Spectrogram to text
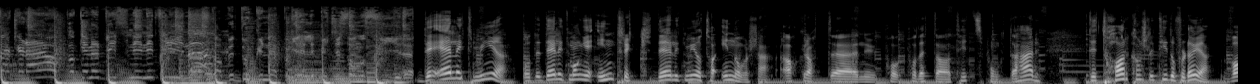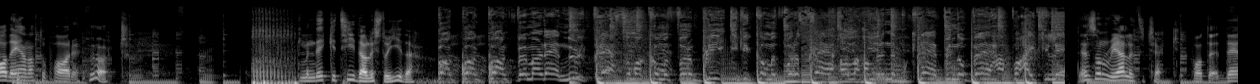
Søker deg opp og gemmer bitchen inn i trynet Stabbe dukker ned på grelle bitches og noe syre Det er litt mye, og det, det er litt mange inntrykk. Det er litt mye å ta inn over seg akkurat uh, nå på, på dette tidspunktet her. Det tar kanskje litt tid å fordøye hva det er jeg nettopp har hørt. Men det er ikke tid jeg har lyst til å gi det. Bank, bank, bank, hvem er det? 03 som har kommet for å bli Ikke kommet for å se Alle andre ned på kne Begynn å be her på Eikeli Det er en sånn reality check på at det, det,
